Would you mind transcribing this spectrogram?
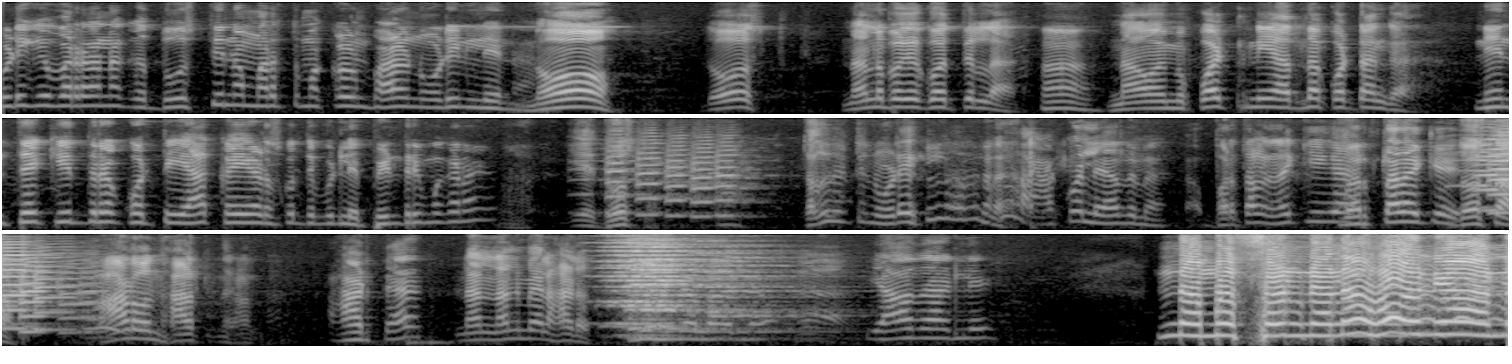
ಹುಡುಗಿ ಬರನಕ ದೋಸ್ತಿನ ಮರ್ತ ಮಕ್ಕಳನ್ನ ಬಾಳ್ ನೋಡಿಲ್ಲ ನೋ ದೋಸ್ತ್ ನನ್ನ ಬಗ್ಗೆ ಗೊತ್ತಿಲ್ಲ. ಹಾ. ನಾವೊಮ್ಮೆ ಕೊಟ್ಟು ನೀ ಅದನ್ನ ಕೊಟ್ಟಂಗ. ನಿನ್ ತೆಕ್ಕಿದ್ರ ಕೊಟ್ಟಿ ಯಾಕೆ ಕೈ ಆಡಿಸ್ಕೊತಿ ಬಿಡ್ಲಿ? ಪಿಂಡ್ರಿ ಮಗನ? ಏ ದೋಸ್ತ್ ತೆಗೆದಿಟ್ಟು ನೋಡೇ ಇಲ್ಲ ಅದನ್ನ ಹಾಕೋಲಿ ಅದನ್ನ. ಬರ್ತಾಳ ನಕ್ಕೀಗ ಬರ್ತಾಳಕ್ಕೆ ದೋಸ್ತ ಹಾಡು ಒಂದು ಹಾಡ್ತೀನಿ ಹಾಡ್ತಾ ನನ್ನ ನನ್ನ ಮೇಲೆ ಹಾಡು. ಯಾವ್ದಾಡ್ಲಿ ನಮ್ಮ ಸಣ್ಣನ ಹೋನ್ಯಾನ,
